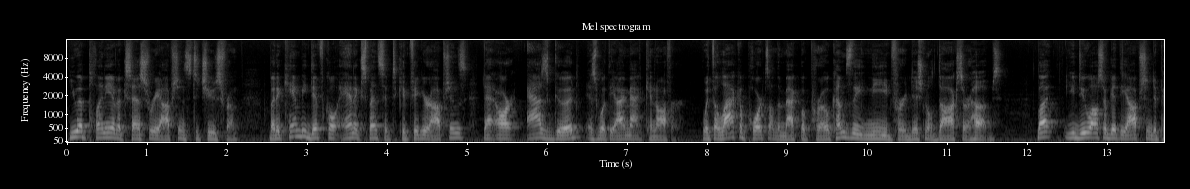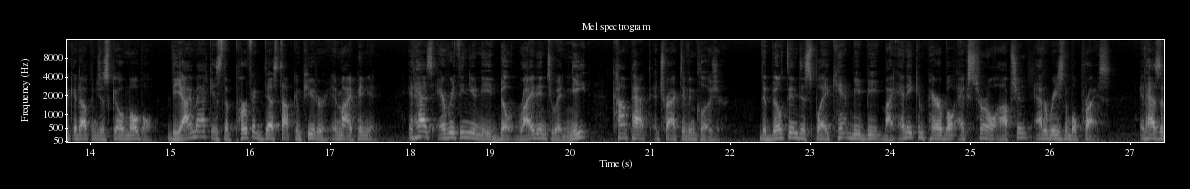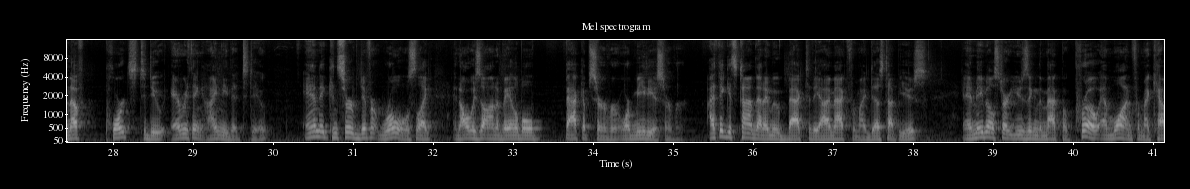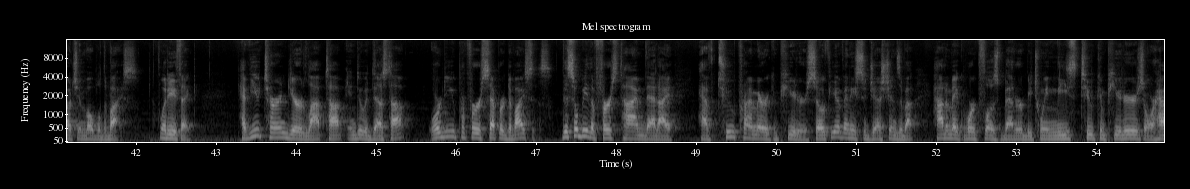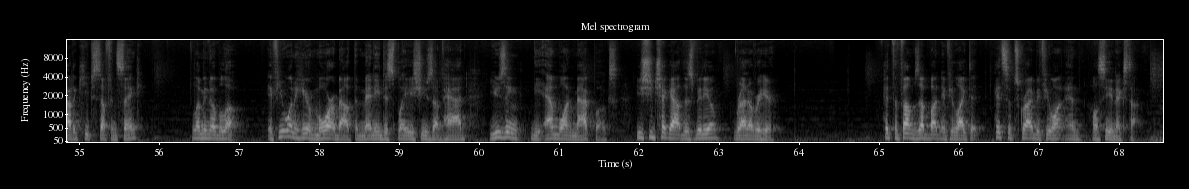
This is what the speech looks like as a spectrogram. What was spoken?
You have plenty of accessory options to choose from, but it can be difficult and expensive to configure options that are as good as what the iMac can offer. With the lack of ports on the MacBook Pro comes the need for additional docks or hubs. But you do also get the option to pick it up and just go mobile. The iMac is the perfect desktop computer in my opinion. It has everything you need built right into a neat, compact, attractive enclosure. The built-in display can't be beat by any comparable external option at a reasonable price. It has enough ports to do everything I need it to do, and it can serve different roles like an always-on available backup server or media server. I think it's time that I move back to the iMac for my desktop use, and maybe I'll start using the MacBook Pro M1 for my couch and mobile device. What do you think? Have you turned your laptop into a desktop, or do you prefer separate devices? This will be the first time that I have two primary computers, so if you have any suggestions about how to make workflows better between these two computers or how to keep stuff in sync, let me know below. If you want to hear more about the many display issues I've had using the M1 MacBooks, you should check out this video right over here. Hit the thumbs up button if you liked it, hit subscribe if you want, and I'll see you next time.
